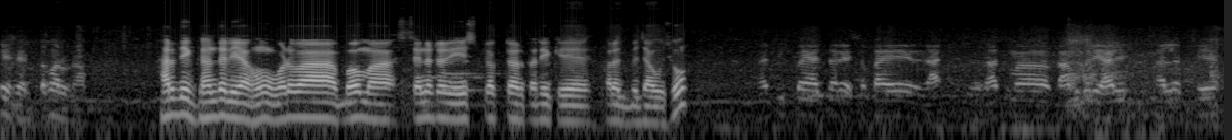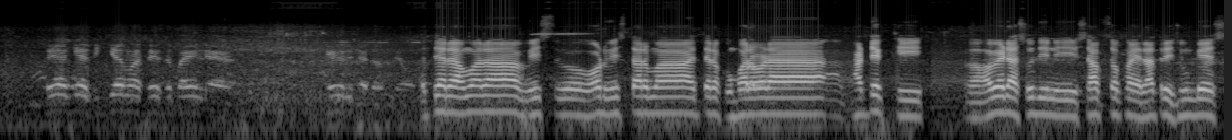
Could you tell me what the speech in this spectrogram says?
સાહેબ તમારું નામ? હાર્દિક ધાંધલિયા હું વડવા બમાં સેનેટરી ઇન્સ્પેક્ટર તરીકે ફરજ બજાવું છું. હાર્દિકભાઈ અત્યારે સફાઈ રાતમાં કામ કરી હાલત છે. કયા કયા જગ્યામાં છે સફાઈ ને કેવી રીતે અત્યારે અમારા વોર્ડ વિસ્તારમાં અત્યારે કુંભારવાડા ફાટેકથી અવેડા સુધીની સાફ સફાઈ રાત્રિ ઝુંબેશ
